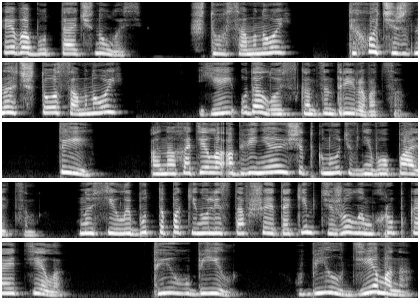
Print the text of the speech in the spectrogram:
Эва будто очнулась. «Что со мной? Ты хочешь знать, что со мной?» Ей удалось сконцентрироваться. «Ты!» Она хотела обвиняюще ткнуть в него пальцем, но силы будто покинули ставшее таким тяжелым хрупкое тело. «Ты убил! Убил демона!»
